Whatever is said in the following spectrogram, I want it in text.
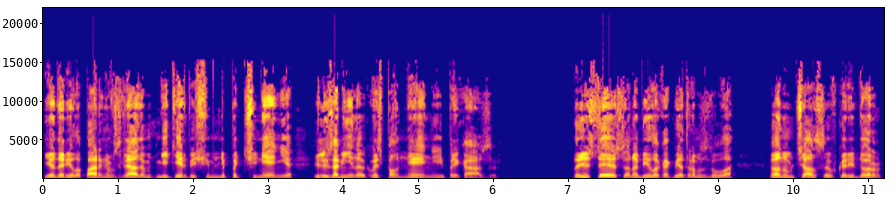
и одарила парня взглядом, не терпящим неподчинения или заминок в исполнении приказа. Но, естественно, било, как ветром сдуло. Он умчался в коридор,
